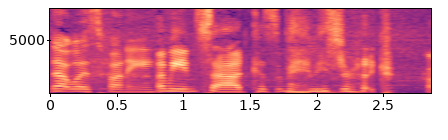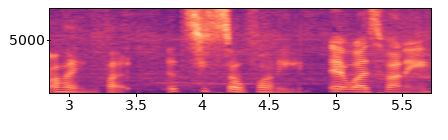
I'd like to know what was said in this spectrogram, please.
That was funny. I mean, sad because the baby started crying, but it's just so funny. It was funny.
